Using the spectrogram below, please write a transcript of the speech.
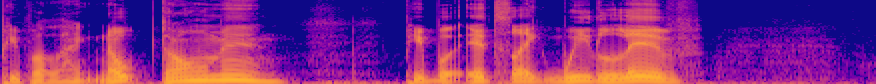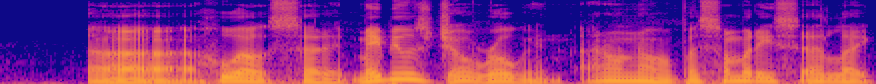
people are like, nope, throw them in. People, it's like we live. Uh, who else said it? Maybe it was Joe Rogan. I don't know, but somebody said like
